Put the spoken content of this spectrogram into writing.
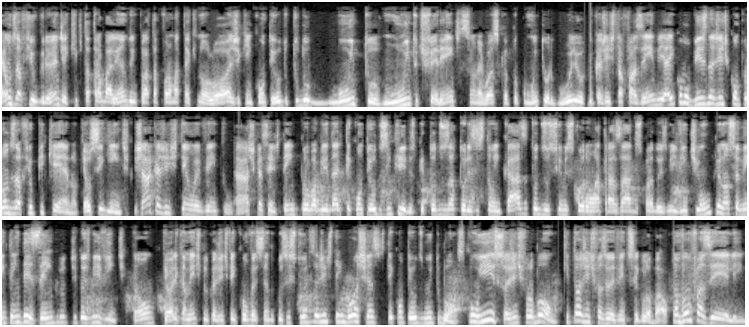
É um desafio grande, a equipe está trabalhando em plataforma tecnológica, em conteúdo, tudo muito, muito diferente. Assim, um negócio que eu estou com muito orgulho do que a gente está fazendo. E aí, como business, a gente comprou um desafio pequeno, que é o seguinte: já que a gente tem um evento, acho que assim, a gente tem probabilidade de ter conteúdos incríveis, porque todos os atores estão em casa, todos os filmes foram atrasados para 2021 e o nosso evento é em dezembro de 2020. Então, teoricamente, pelo que a gente vem conversando com os estúdios, a gente tem boa chance de ter conteúdos muito bons. Com isso, a gente falou: bom, que tal a gente fazer o evento ser global? Então, vamos fazer ele em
